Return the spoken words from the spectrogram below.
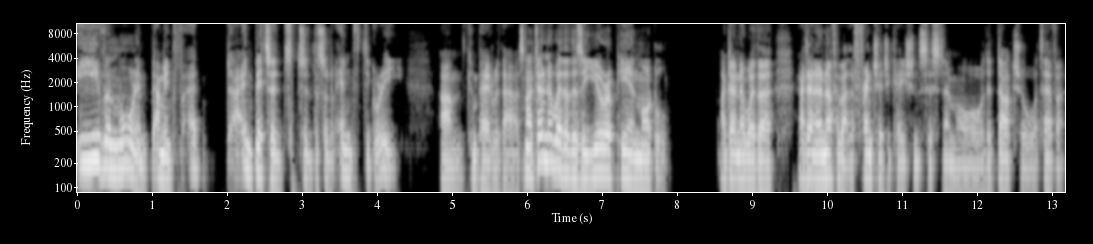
even more, em- I mean, f- uh, embittered to the sort of nth degree um, compared with ours. And I don't know whether there's a European model. I don't know whether I don't know enough about the French education system or the Dutch or whatever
